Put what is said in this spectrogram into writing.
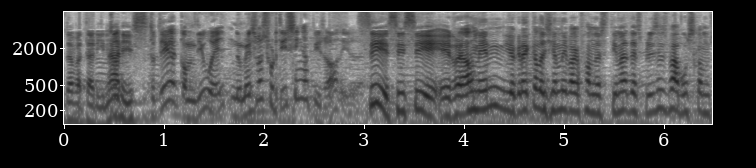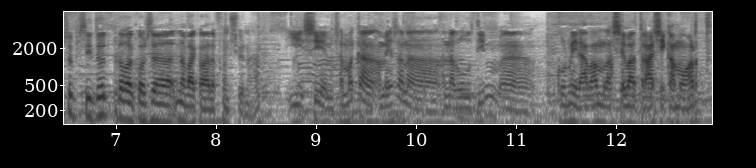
de veterinaris. Tot, tot i que, com diu ell, només va sortir 5 episodis. Eh? Sí, sí, sí, i realment jo crec que la gent li va agafar una estima, després es va buscar un substitut, però la cosa no va acabar de funcionar. I sí, em sembla que, a més, en, en l'últim eh, culminava amb la seva tràgica mort.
